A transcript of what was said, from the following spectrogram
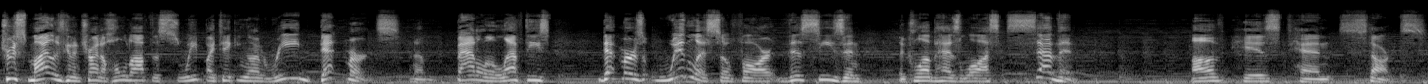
Drew Smyly's going to try to hold off the sweep by taking on Reid Detmers in a battle of lefties. Detmers winless so far this season. The club has lost seven of his 10 starts.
